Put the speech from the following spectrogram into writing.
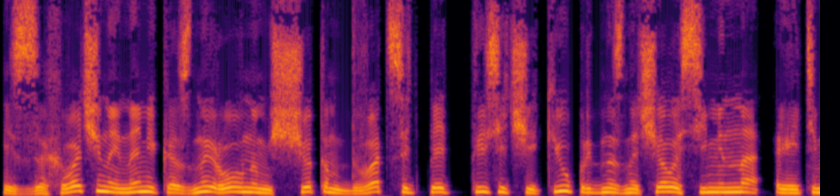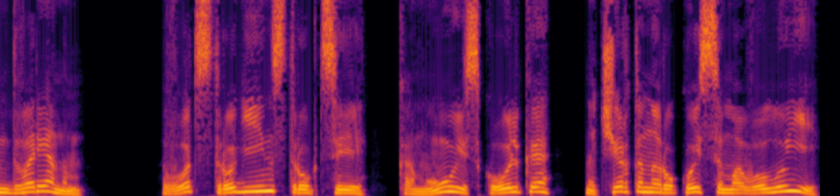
Из захваченной нами казны ровным счетом 25 тысяч IQ предназначалось именно этим дворянам. Вот строгие инструкции, кому и сколько, начертано рукой самого Луи.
